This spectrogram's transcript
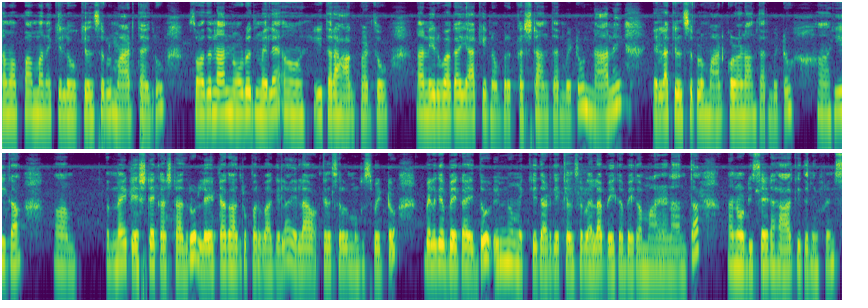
ನಮ್ಮ ಅಪ್ಪ ಅಮ್ಮನೆ ಕೆಲವು ಕೆಲಸಗಳು ಮಾಡ್ತಾಯಿದ್ರು ಸೊ ಅದು ನಾನು ನೋಡಿದ್ಮೇಲೆ ಈ ಥರ ಆಗಬಾರ್ದು. ನಾನು ಇರುವಾಗ ಯಾಕೆ ಇನ್ನೊಬ್ರಿಗೆ ಕಷ್ಟ ಅಂತ ಅಂದ್ಬಿಟ್ಟು ನಾನೇ ಎಲ್ಲ ಕೆಲಸಗಳು ಮಾಡ್ಕೊಳ್ಳೋಣ ಅಂತ ಅಂದ್ಬಿಟ್ಟು ಈಗ ನೈಟ್ ಎಷ್ಟೇ ಕಷ್ಟ ಆದರೂ ಲೇಟಾಗಾದರೂ ಪರವಾಗಿಲ್ಲ, ಎಲ್ಲ ಕೆಲಸಗಳು ಮುಗಿಸ್ಬಿಟ್ಟು ಬೆಳಗ್ಗೆ ಬೇಗ ಇದ್ದು ಇನ್ನೂ ಮಿಕ್ಕಿದ ಅಡುಗೆ ಕೆಲಸಗಳೆಲ್ಲ ಬೇಗ ಬೇಗ ಮಾಡೋಣ ಅಂತ ನಾನು ಡಿಸೈಡ್ ಆಗಿದ್ದೀನಿ ಫ್ರೆಂಡ್ಸ್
